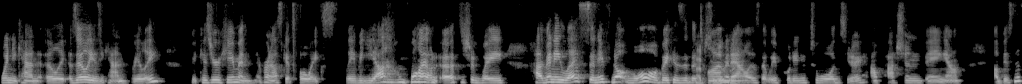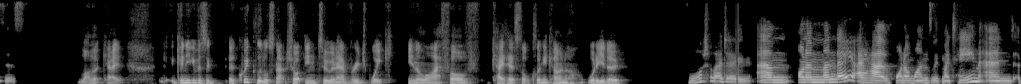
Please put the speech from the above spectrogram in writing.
when you can early, as early as you can, really because you're a human. Everyone else gets four weeks leave a year. Why on earth should we have any less and if not more because of the Absolutely. time and hours that we put in towards, you know, our passion being our, our businesses. Love it, Kate. Can you give us a, a quick little snapshot into an average week in the life of Kate Heslop Clinic owner? What do you do? What do I do? Um, on a Monday, I have one on ones with my team and a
